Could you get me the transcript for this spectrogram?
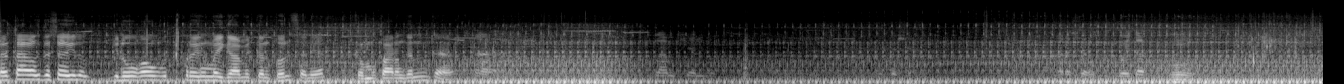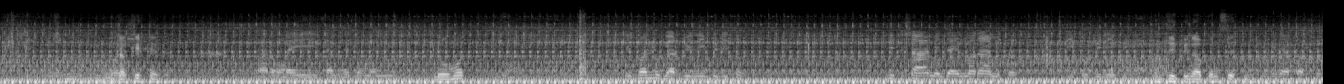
Ang tawag doon sa ilog, kinuha mo pre yung may gamit kang tools, ano yan? Kamu parang ganun ka. Ah. Clamshell. Ito siya. Para sa buhay ito. Oo. Laki. Parang may tawag ito. May Lumot. ibang lugar binibili ito. Dito sa amin dahil marami ito. Dito binibili. Hindi pinapansin. Hindi napansin.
